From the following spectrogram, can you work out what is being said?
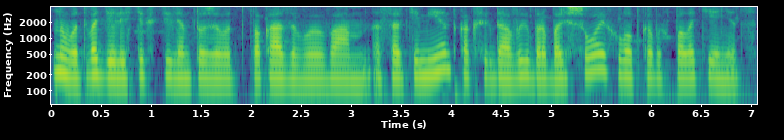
Ну, вот в отделе с текстилем тоже вот показываю вам ассортимент. Как всегда, выбор большой хлопковых полотенец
